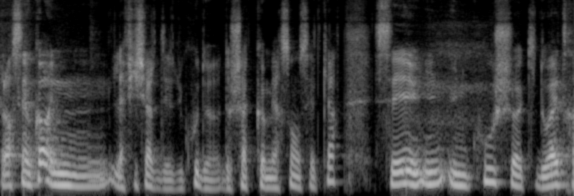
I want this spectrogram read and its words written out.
alors c'est encore l'affichage du coup de, chaque commerçant dans cette carte, c'est une, couche qui doit être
